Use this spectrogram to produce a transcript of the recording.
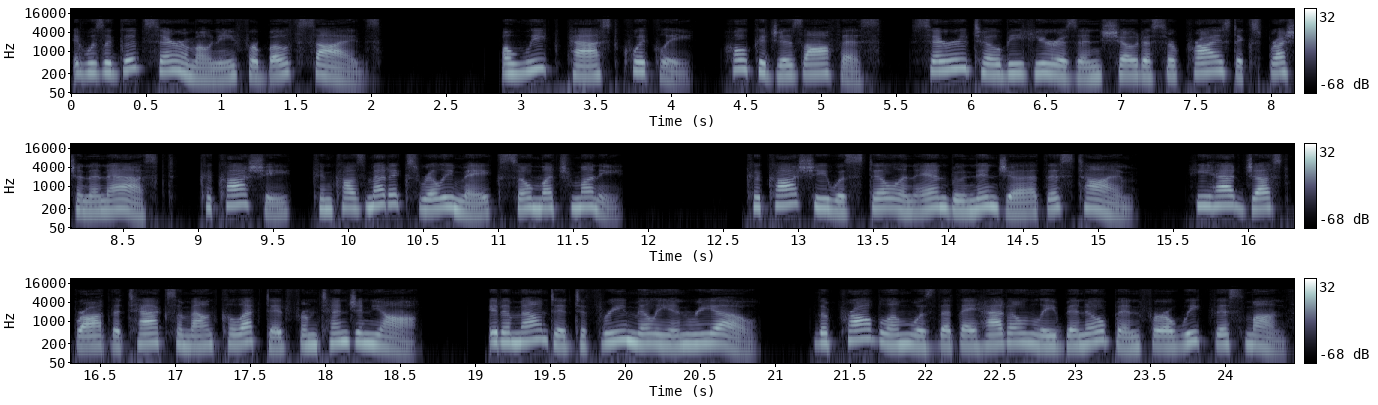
it was a good ceremony for both sides. A week passed quickly. Hokage's office. Sarutobi Hiruzen showed a surprised expression and asked, Kakashi, can cosmetics really make so much money? Kakashi was still an Anbu ninja at this time. He had just brought the tax amount collected from Tenjinya. It amounted to 3 million ryo. The problem was that they had only been open for a week this month.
